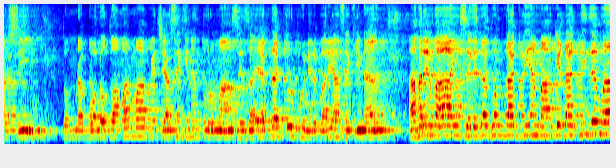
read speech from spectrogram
আসছি। তোমরা বলো তো, আমার মা বেঁচে আছে কিনা? তোর মা আছে, যা এক দেখ তোর বোনের বাড়ি আছে কিনা? আহারে ভাই, ছেলে যখন ডাক দিয়া মাকে ডাক মা মা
